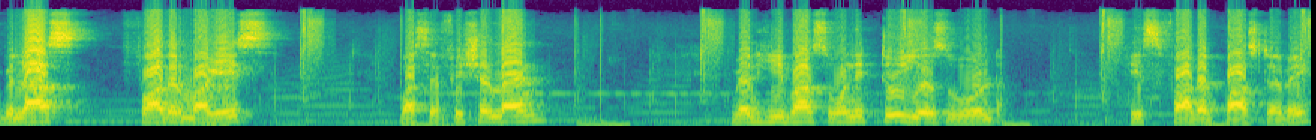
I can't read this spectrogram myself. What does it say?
Vilas' father Magesh was a fisherman. When he was only two years old, his father passed away.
